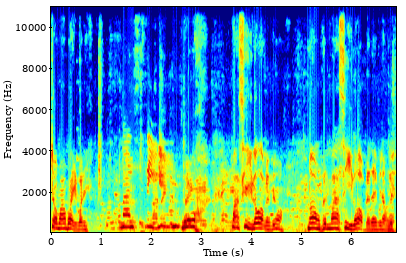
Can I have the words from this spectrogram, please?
เจ้ามาบ่อยบ่ดิประมาณสี่โอ้มาสี่รอบเลยพี่น้องน้องเพิ่นมาสี่รอบเลยได้พี่น้องเลย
